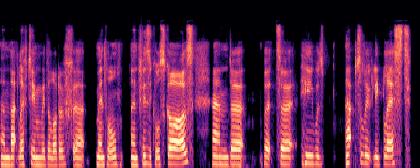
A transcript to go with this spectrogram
and that left him with a lot of uh, mental and physical scars. And uh, but uh, he was absolutely blessed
